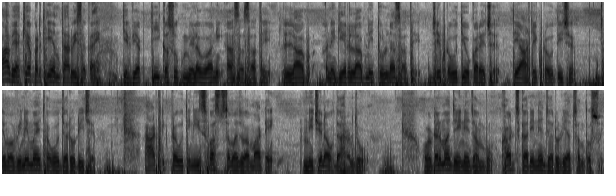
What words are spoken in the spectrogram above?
આ વ્યાખ્યા પરથી એમ તારવી શકાય કે વ્યક્તિ કશુંક મેળવવાની આશા સાથે, લાભ અને ગેરલાભની તુલના સાથે જે પ્રવૃત્તિઓ કરે છે તે આર્થિક પ્રવૃત્તિ છે, જેમાં વિનિમય થવો જરૂરી છે. આર્થિક પ્રવૃત્તિની સ્પષ્ટ સમજવા માટે નીચેના ઉદાહરણ જુઓ. હોટલમાં જઈને જમવું, ખર્ચ કરીને જરૂરિયાત સંતોષવી.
